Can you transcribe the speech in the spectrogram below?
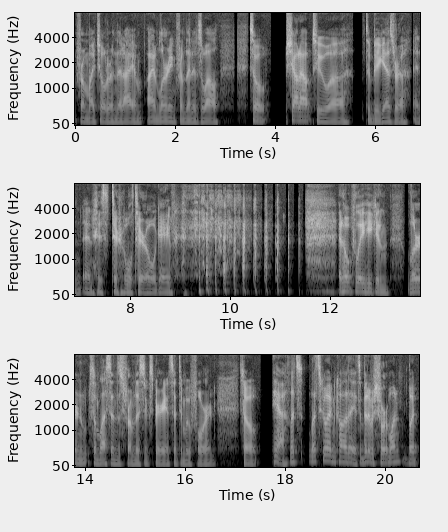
from my children that I am I am learning from them as well. So shout out to uh, to Big Ezra and and his terrible terrible game. and hopefully he can learn some lessons from this experience and to move forward. So yeah, let's let's go ahead and call it a day. It's a bit of a short one, but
